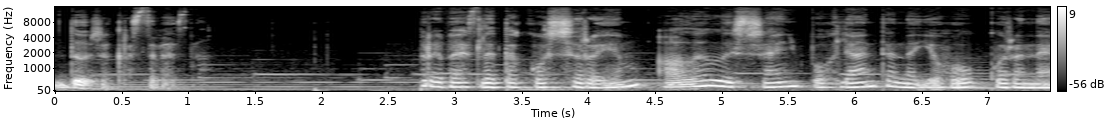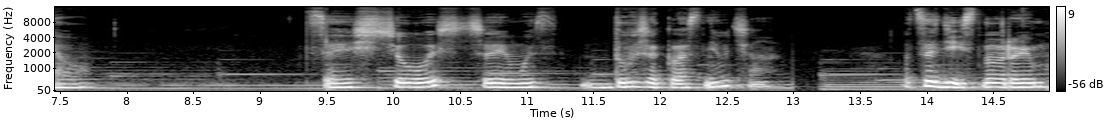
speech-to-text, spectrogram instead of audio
Дуже красивезна. Привезли також Рим, але лишень погляньте на його кореневу. Це щось чимось дуже класнюча. Оце дійсно Рим.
